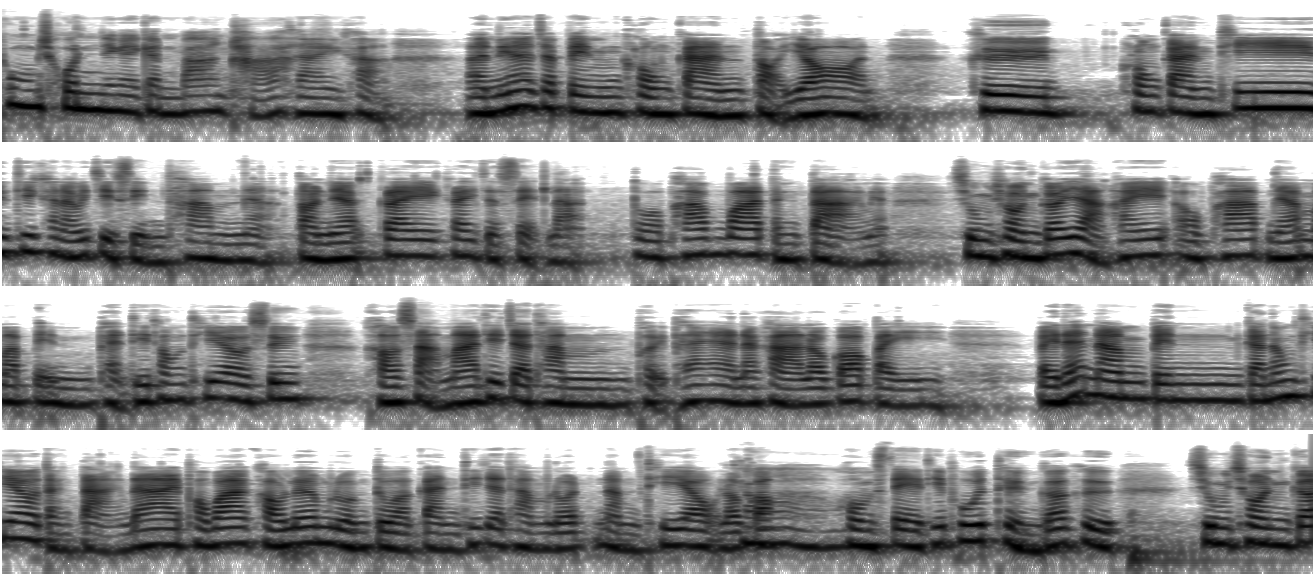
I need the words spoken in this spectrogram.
ชุมชนยังไงกันบ้างคะใช่ค่ะ อันเนี้ยจะเป็นโครงการต่อยอด คือโครงการที่ที่คณะวิจิตรศิลป์ทำเนี่ยตอนเนี้ยใกล้ใกล้จะเสร็จละตัวภาพวาดต่างๆเนี่ยชุมชนก็อยากให้เอาภาพเนี้ยมาเป็นแผนที่ท่องเที่ยว ซึ่งเขาสามารถที่จะทำเผยแพร่นะคะ แล้วก็ไป ไปแนะนำเป็นการท่องเที่ยวต่างๆ ได้ เพราะว่าเขาเริ่มรวมตัวกันที่จะทำรถนำเที่ยว แล้วก็อ๋อโฮมสเตย์ที่พูดถึงก็คือชุมชนก็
